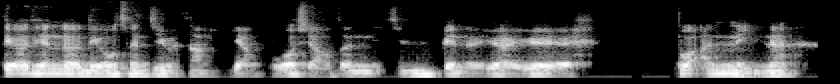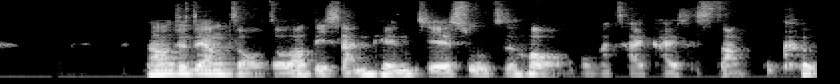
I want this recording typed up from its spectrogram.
第二天的流程基本上一样，不过小镇已经变得越来越不安宁了？然后就这样走，走到第三天结束之后，我们才开始上课。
